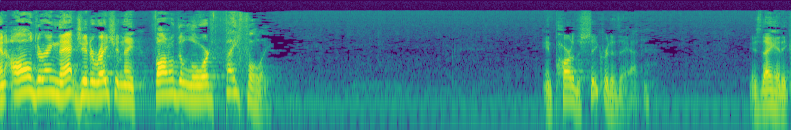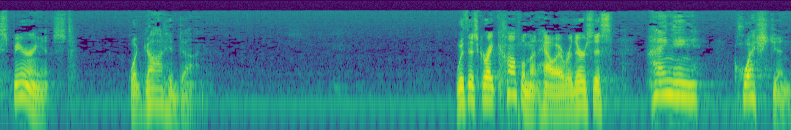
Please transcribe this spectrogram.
And all during that generation, they followed the Lord faithfully. And part of the secret of that is they had experienced what God had done. With this great compliment, however, there's this hanging question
